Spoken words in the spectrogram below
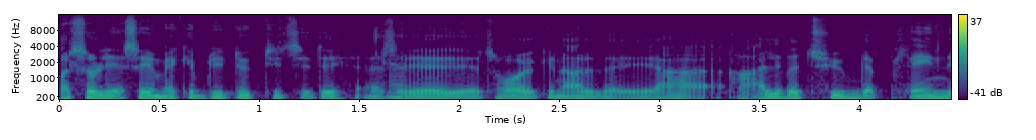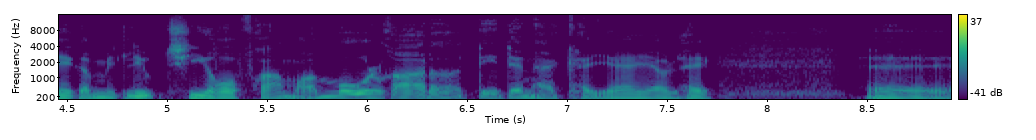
og så vil jeg se, om jeg kan blive dygtig til det. Altså, jeg, jeg tror jeg generelt, jeg har, har aldrig været typen, der planlægger mit liv 10 år frem og er målrettet, og det er den her karriere, jeg vil have. Øh,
